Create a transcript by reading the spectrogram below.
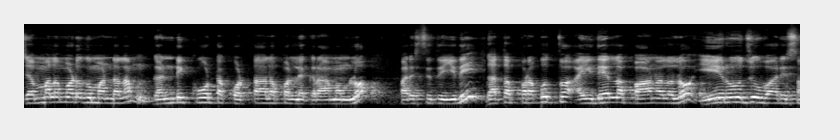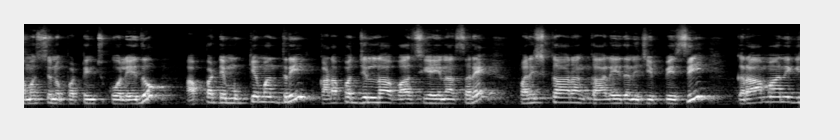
జమ్మలమడుగు మండలం గండికోట కొట్టాలపల్లె గ్రామంలో పరిస్థితి ఇది. గత ప్రభుత్వ ఐదేళ్ళ పాలనలో ఏ రోజు వారి సమస్యను పట్టించుకోలేదు. అప్పటి ముఖ్యమంత్రి కడప జిల్లా వాసి అయినా సరే పరిష్కారం కాలేదని చెప్పేసి గ్రామానికి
